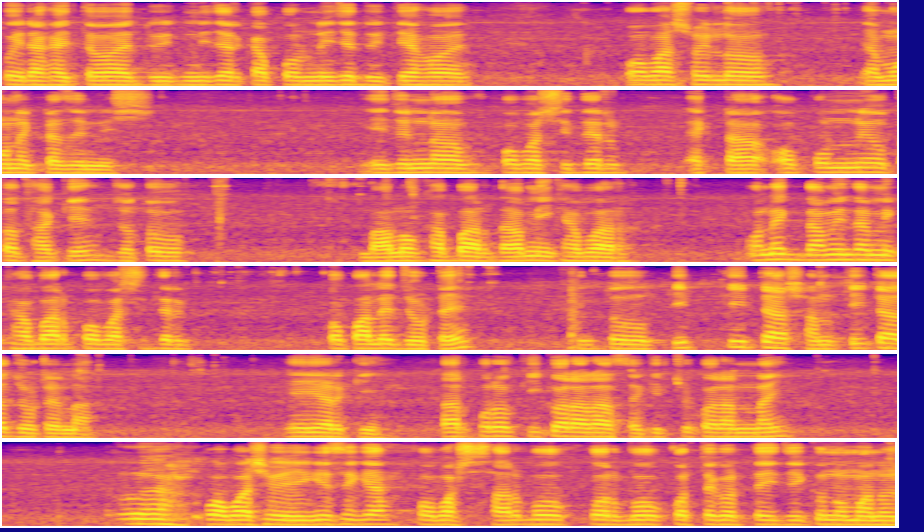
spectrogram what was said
কইরা খাইতে হয়, দুই, নিজের কাপড় নিজে ধুইতে হয়। প্রবাস হইল এমন একটা জিনিস। এই জন্য প্রবাসীদের একটা অপূর্ণীয়তা থাকে। যত ভালো খাবার, দামি খাবার, অনেক দামি দামি খাবার প্রবাসীদের কপালে জোটে, কিন্তু তৃপ্তিটা, শান্তিটা জোটে না। এই আর কি। তারপরেও কি করার আছে? কিছু করার নাই। প্রবাসী হয়ে গেছে গা। প্রবাস ছাড়বো, করব, করতে করতেই যে কোনো মানুষ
